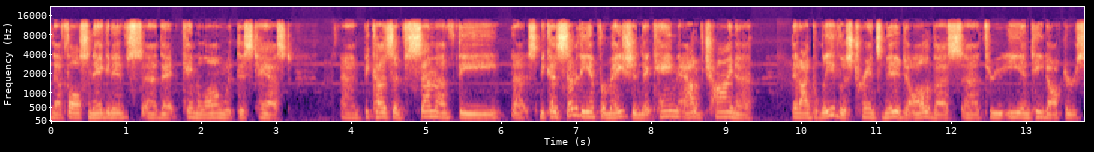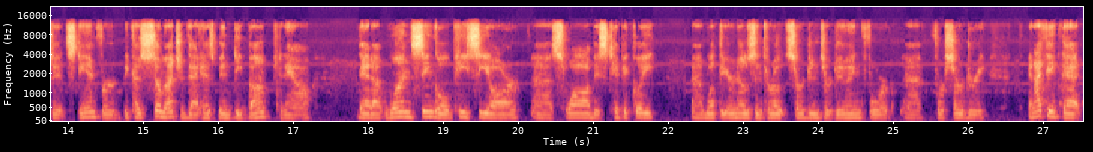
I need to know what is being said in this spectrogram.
the false negatives uh, that came along with this test. Uh, because of some of the uh, because some of the information that came out of China that I believe was transmitted to all of us uh, through ENT doctors at Stanford because so much of that has been debunked now that uh, one single PCR uh, swab is typically uh, what the ear, nose, and throat surgeons are doing for uh, for surgery. And I think that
